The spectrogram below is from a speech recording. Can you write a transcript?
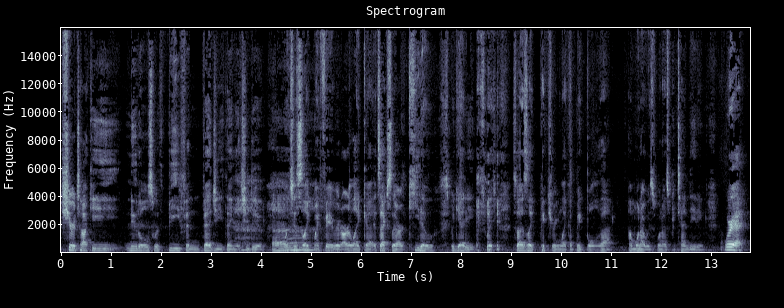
shirataki noodles with beef and veggie thing that you do, which is like my favorite. Our like, uh, it's actually our keto spaghetti. Which, so I was like picturing like a big bowl of that um, when I was when I was pretend eating. We're at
